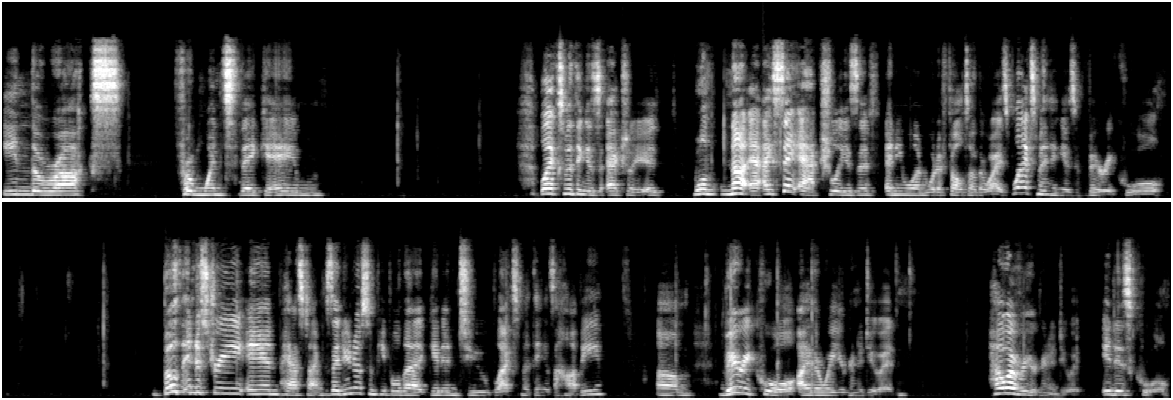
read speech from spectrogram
in the rocks from whence they came. Blacksmithing is actually, it, well, not, I say actually as if anyone would have felt otherwise. Blacksmithing is very cool. Both industry and pastime, because I do know some people that get into blacksmithing as a hobby. Um, very cool either way you're going to do it. However you're going to do it. It is cool.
